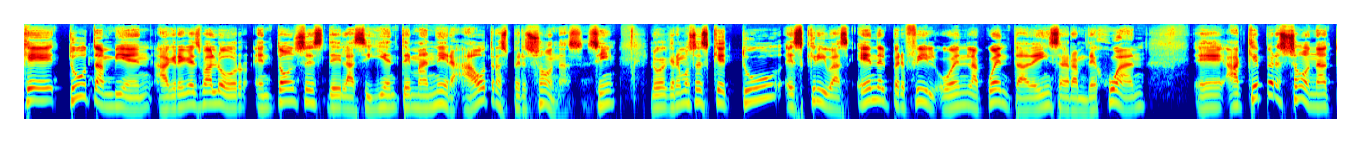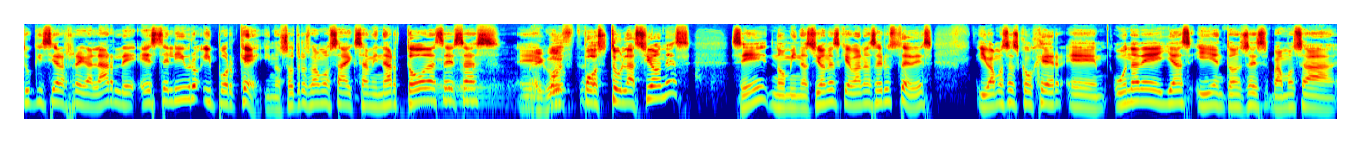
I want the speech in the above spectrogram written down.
que tú también agregues valor entonces de la siguiente manera a otras personas, ¿sí? Lo que queremos es que tú escribas en el perfil o en la cuenta de Instagram de Juan eh, a qué persona tú quisieras regalarle este libro y por qué. Y nosotros vamos a examinar todas esas eh, po- gusta. postulaciones, ¿sí? Nominaciones que van a hacer ustedes y vamos a escoger eh, una de ellas y entonces vamos a,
